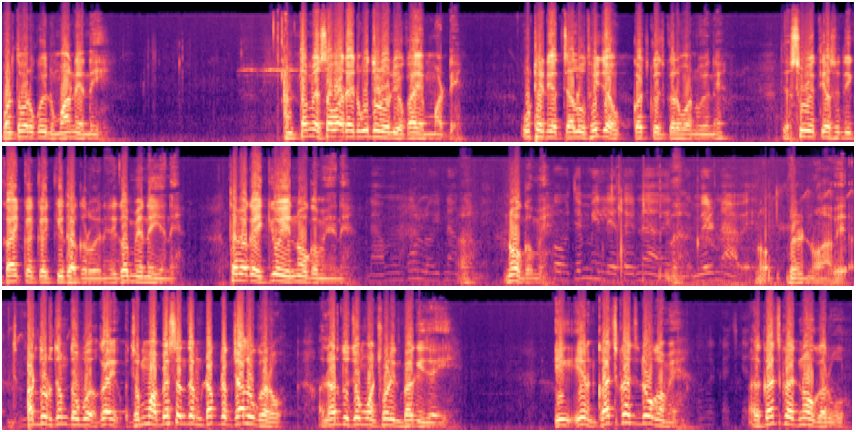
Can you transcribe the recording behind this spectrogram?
પણ તમારું કોઈનું માને નહીં. અને તમે સવારે એને ઉધડો લ્યો કાયમ માટે. ઉઠે ને ચાલુ થઈ જાવ કચકચ કરવાનું એને. તે સુવે ત્યાં સુધી કાંઈક કાંઈક કંઈક કીધા કરો એને. ગમે નહીં એને. તમે કંઈ કહો એ ન ગમે એને. ના ગમે. મેળ ન આવે. અડધું જમતો કઈ જમવા બેસે તમે ટક ટક ચાલુ કરો. અડધું જમવાનું છોડીને ભાગી જાય. એ એને કચકચ ન ગમે. કચકચ ન કરવું.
